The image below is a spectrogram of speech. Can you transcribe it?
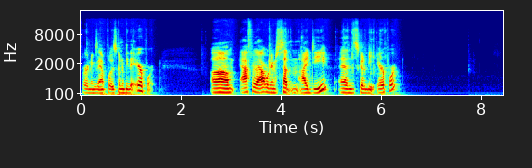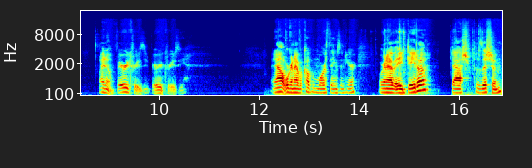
for an example is going to be the airport. Um, after that we're going to set an id and it's going to be airport. I know very crazy very crazy. Now we're going to have a couple more things in here. We're going to have a data dash position.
